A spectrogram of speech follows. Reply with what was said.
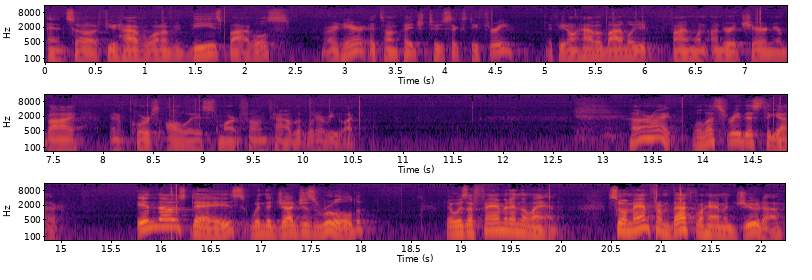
And so if you have one of these Bibles, right here. It's on page 263. If you don't have a Bible, you can find one under a chair nearby. And of course, always smartphone, tablet, whatever you like. All right, well, let's read this together. In those days, when the judges ruled, there was a famine in the land. So a man from Bethlehem in Judah,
